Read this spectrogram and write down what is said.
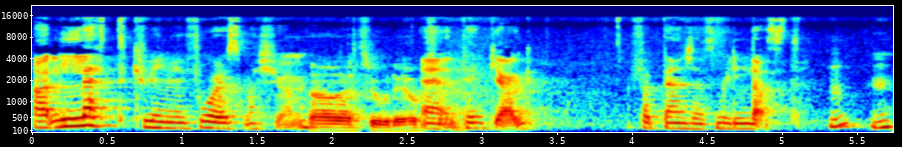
Ja, lätt creamy forest mushroom, Ja, jag tror det också. eh, tänker jag. För att den känns mildast. Mm.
